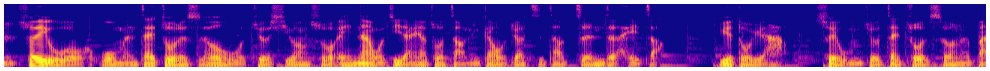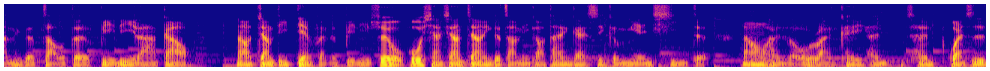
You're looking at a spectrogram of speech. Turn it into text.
嗯、所以我我们在做的时候，我就希望说，哎、欸，那我既然要做枣泥糕，我就要知道真的黑枣越多越好。所以我们就在做的时候呢，把那个枣的比例拉高。然后降低淀粉的比例，所以我我想象这样一个枣泥糕，它应该是一个绵细的，然后很柔软，可以很很不管是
